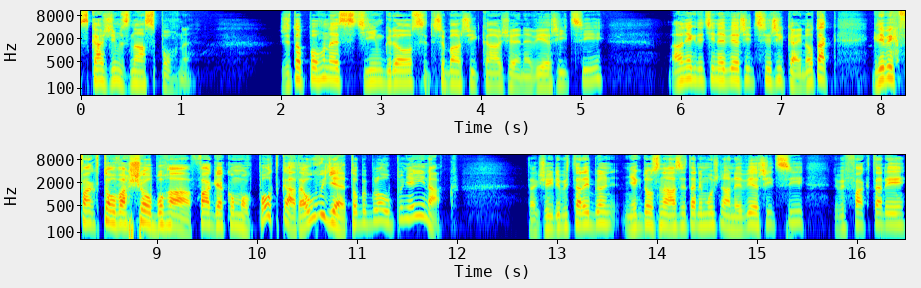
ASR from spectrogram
s každým z nás pohne. Že to pohne s tím, kdo si třeba říká, že je nevěřící, ale někdy ti nevěřící říkají, no tak kdybych fakt toho vašeho Boha fakt jako mohl potkat a uvidět, to by bylo úplně jinak. Takže kdyby tady byl někdo z nás, je tady možná nevěřící, kdyby fakt tady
